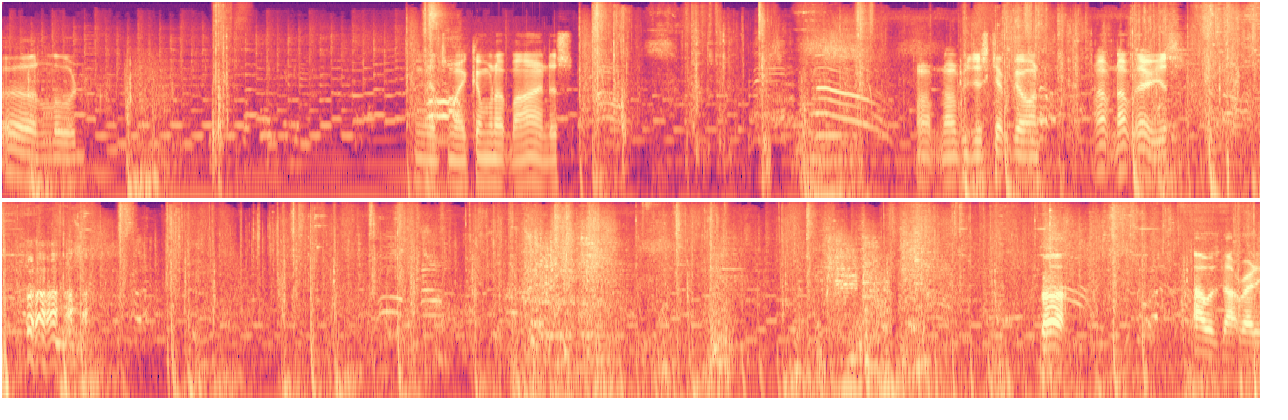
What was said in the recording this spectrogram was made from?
oh lord. We got somebody coming up behind us. Oh no, we just kept going. Oh no, there he is. Bruh. I was not ready.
